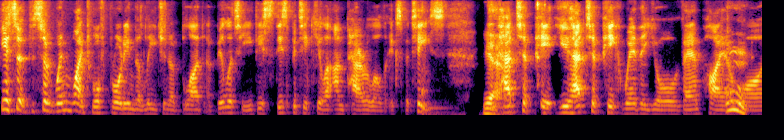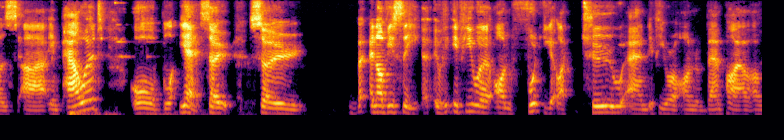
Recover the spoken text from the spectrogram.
Yeah, so so when White Dwarf brought in the Legion of Blood ability, this this particular unparalleled expertise, yeah. you had to pick you had to pick whether your vampire mm. was uh, empowered or yeah. So so, but and obviously, if, if, you were on foot, you get like two, and if you were on vampire, on,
